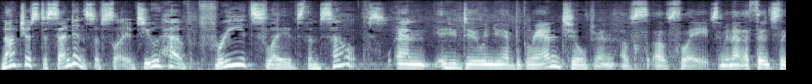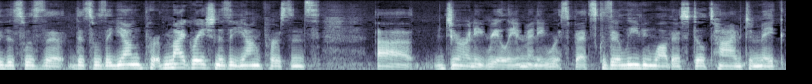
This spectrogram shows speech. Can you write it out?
not just descendants of slaves, you have freed slaves themselves. And you do, and you have the grandchildren of, of slaves. I mean, essentially, this was the this was a young migration is a young person's uh, journey, really, in many respects, because they're leaving while there's still time to make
